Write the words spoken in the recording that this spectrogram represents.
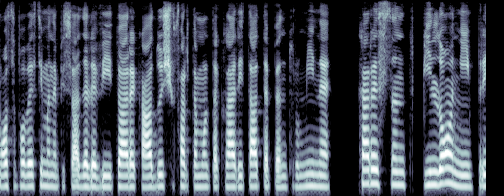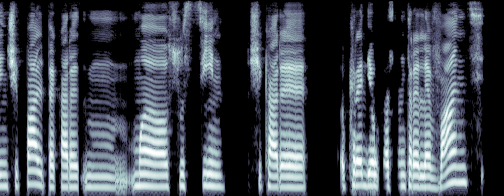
o să povestim în episoadele viitoare, că a adus și foarte multă claritate pentru mine, care sunt pilonii principali pe care mă susțin și care cred eu că sunt relevanți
